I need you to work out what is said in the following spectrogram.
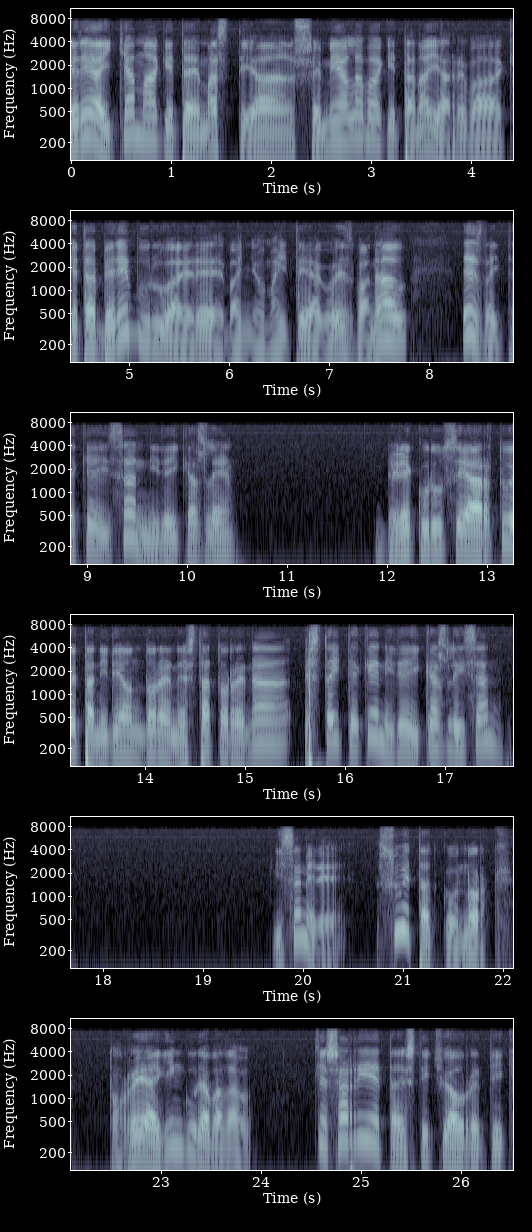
bere aitamak eta emaztea, seme alabak eta nahi arrebak, eta bere burua ere, baino maiteago ez banau, ez daiteke izan nire ikasle. Bere kuruzea hartu eta nire ondoren estatorrena, ez daiteke nire ikasle izan. Izan ere, zuetatko nork, torrea egingura badau, jesarri eta estitxu aurretik,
